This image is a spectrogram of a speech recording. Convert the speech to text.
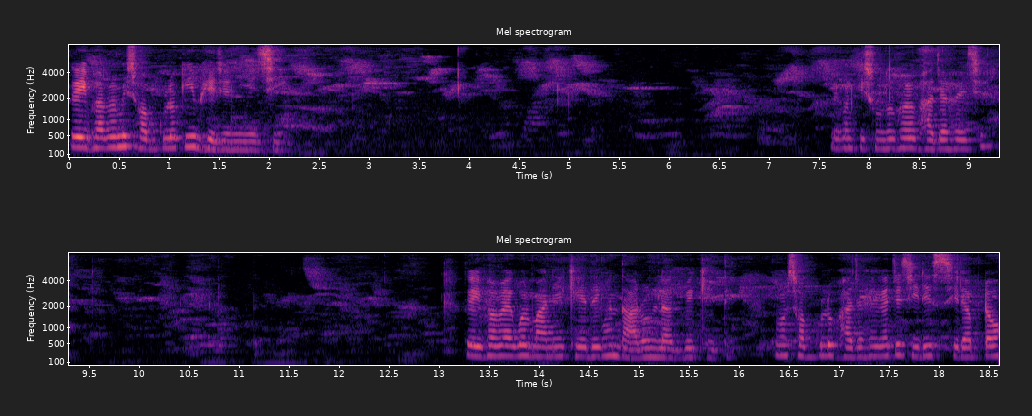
তো এইভাবে আমি সবগুলোকেই ভেজে নিয়েছি। দেখুন কি সুন্দরভাবে ভাজা হয়েছে। তো এইভাবে একবার বানিয়ে খেয়ে দেখবেন দারুণ লাগবে খেতে। তোমার সবগুলো ভাজা হয়ে গেছে, চিড়ির সিরাপটাও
